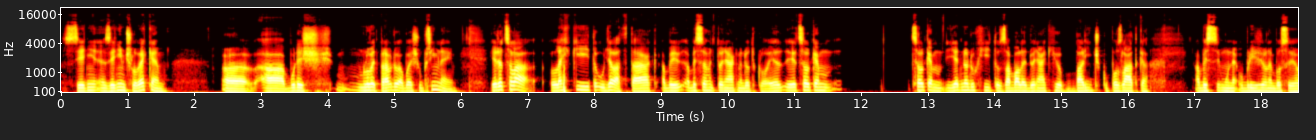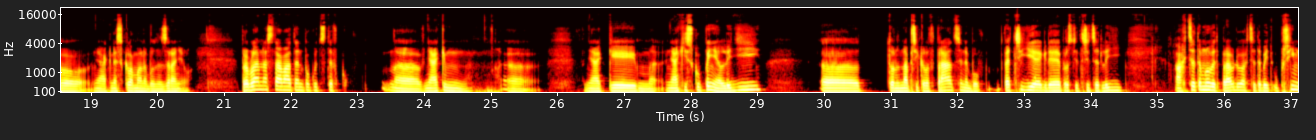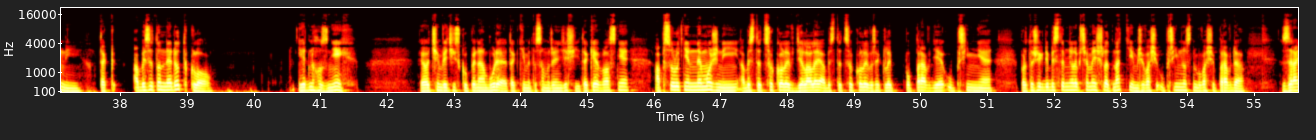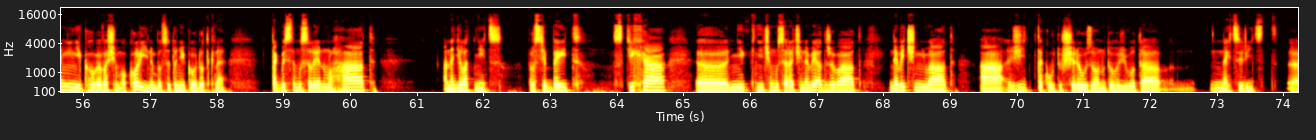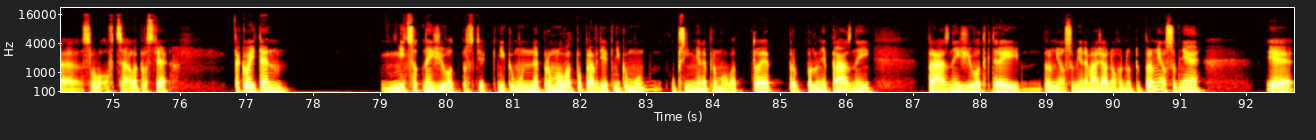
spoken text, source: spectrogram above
s, jedni, s jedním člověkem uh, a budeš mluvit pravdu a budeš upřímný, je docela lehký to udělat tak, aby, aby se to nějak nedotklo. Je, je celkem, celkem jednoduchý to zabalit do nějakého balíčku pozlátka, aby si mu neublížil nebo si ho nějak nesklamal nebo nezranil. Problém nastává ten, pokud jste v, eh, v nějakým v nějakým, nějaký skupině lidí, eh, to například v práci nebo ve třídě, kde je prostě 30 lidí a chcete mluvit pravdu a chcete být upřímný, tak aby se to nedotklo jednoho z nich, jo, čím větší skupina bude, tak tím je to samozřejmě těžší. Tak je vlastně absolutně nemožný, abyste cokoliv dělali, abyste cokoliv řekli popravdě, upřímně, protože kdybyste měli přemýšlet nad tím, že vaše upřímnost nebo vaše pravda zraní někoho ve vašem okolí nebo se to někoho dotkne, tak byste museli jen lhát a nedělat nic. Prostě bejt sticha, eh, k ničemu se radši nevyjadřovat, nevyčnívat a žít takovou tu šedou zónu toho života, nechci říct uh, slovo ovce, ale prostě takový ten nicotný život, prostě k nikomu nepromlouvat popravdě, k nikomu upřímně nepromlouvat. To je pro, podle mě prázdný, prázdný život, který pro mě osobně nemá žádnou hodnotu. Pro mě osobně je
